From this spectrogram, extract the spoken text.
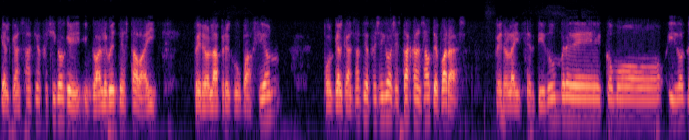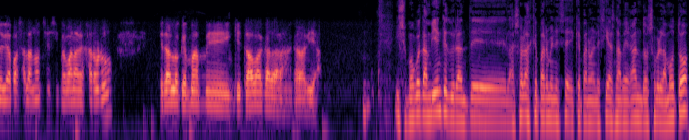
que el cansancio físico que indudablemente estaba ahí. Pero la preocupación, porque el cansancio físico, si estás cansado te paras, pero la incertidumbre de cómo y dónde voy a pasar la noche, si me van a dejar o no, era lo que más me inquietaba cada, cada día. Y supongo también que durante las horas que, permanecías navegando sobre la moto,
